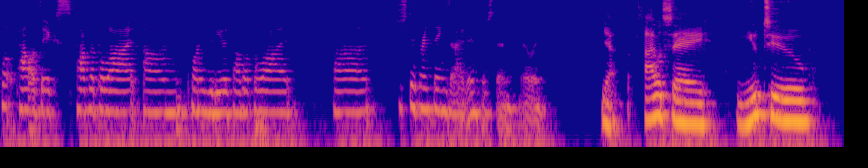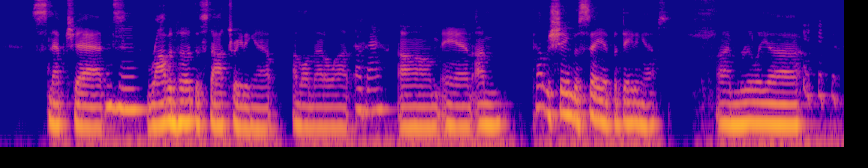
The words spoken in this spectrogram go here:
po- politics pops up a lot, um, funny videos pop up a lot, uh, just different things that I have interest in. Really, Yeah, I would say YouTube, Snapchat, Mhm. Robinhood, the stock trading app. I'm on that a lot. okay, Um, and I'm kind of ashamed to say it, but dating apps. I'm really, uh,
